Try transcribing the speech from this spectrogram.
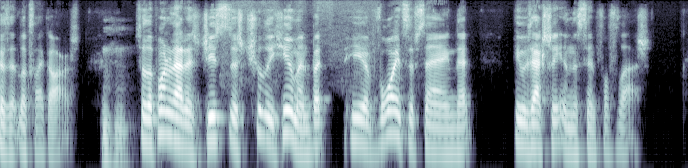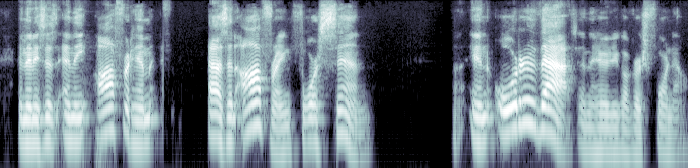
because it looks like ours. Mm-hmm. So the point of that is Jesus is truly human, but he avoids of saying that he was actually in the sinful flesh. And then he says, and they offered him as an offering for sin. In order that, and here you go, verse four now.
